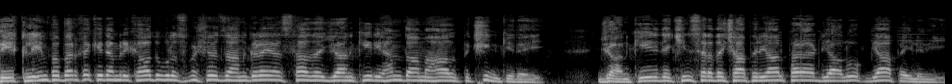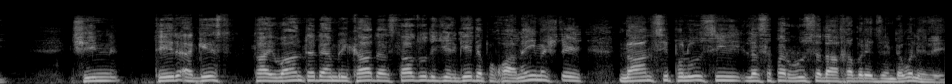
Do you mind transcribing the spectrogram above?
د اقلیم په برخه کې د امریکا د ولسمشر ځانګړی استازی جان کیري هم دا مهال په چین کې دی. جان کیري د چین سره د چاپیریال په اړه ډیالوګ بیا پیلوي. چین تیر اګست تایوان ته د امریکا د استازو د جرګې د پخوانۍ مشرې نانسي پلوسی له سفر وروسته دا خبره ځنډولې وي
